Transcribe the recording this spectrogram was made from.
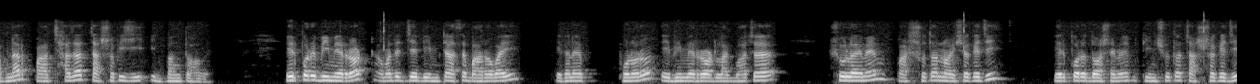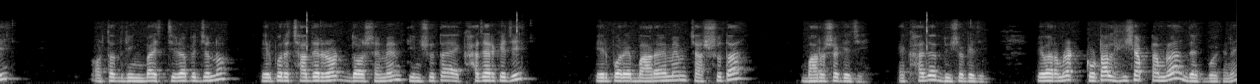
আপনার পাঁচ হাজার চারশো পিস ইট ভাঙতে হবে। এরপরে বিমের রড, আমাদের যে বিমটা আছে বারো বাই, এখানে পনেরো, এই বিমের রড লাগবে হচ্ছে ষোলো এম এম পাঁচশোটা নয়শো কেজি। এরপরে দশ এম এম তিনশোটা চারশো কেজি। অর্থাৎ রিং বা স্টিরাপের জন্য। এরপরে ছাদের রড দশ এম এম তিনশোটা এক হাজার কেজি। এরপরে বারো এম এম চারশোটা বারোশো কেজি, এক হাজার দুইশো কেজি। এবার আমরা টোটাল হিসাবটা আমরা দেখব এখানে।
